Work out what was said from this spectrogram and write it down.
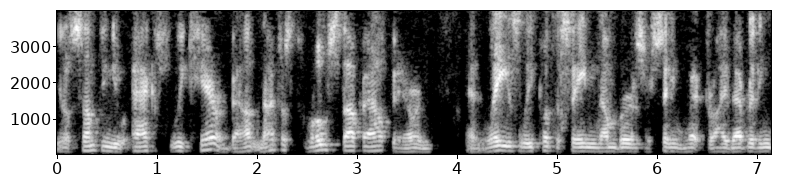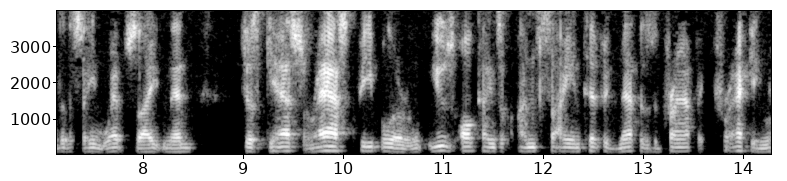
you know, something you actually care about, not just throw stuff out there and, and lazily put the same numbers or same wet drive everything to the same website and then just guess or ask people or use all kinds of unscientific methods of traffic tracking.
